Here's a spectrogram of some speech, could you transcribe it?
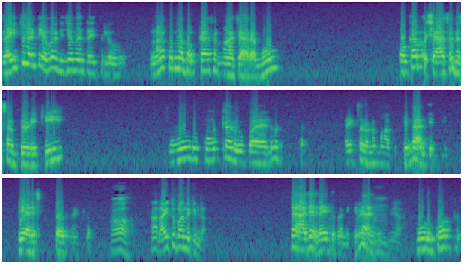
రైతులు అంటే ఎవరు? నిజమైన రైతులు? నాకున్న పక్కా సమాచారము ఒక శాసనసభ్యుడికి మూడు కోట్ల రూపాయలు రైతు రుణమాఫీ కింద అందింది. టిఆర్ఎస్ గవర్నమెంట్లో ఓ. ఆ, రైతు బంధు కింద. అదే రైతు కింద. బంధు, యా. మూడు కోట్లు.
